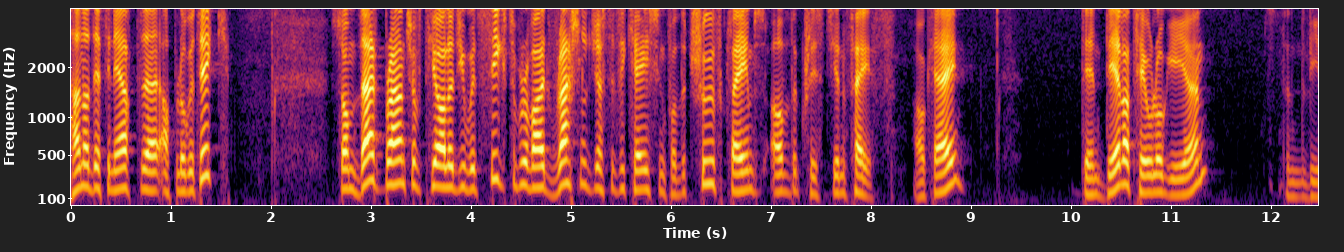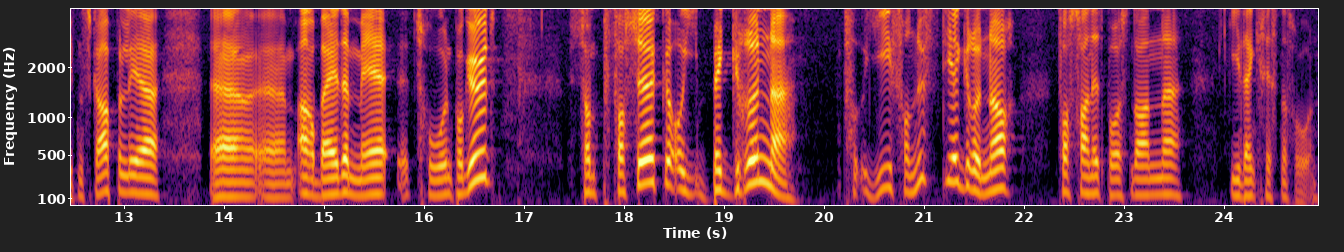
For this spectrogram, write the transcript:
Han har definert eh, apologetikk som that branch of theology which seeks to provide rational justification for the truth claims of the Christian faith. Okay? Det er en del av teologien, det vitenskapelige uh, uh, arbeidet med troen på Gud, som forsøker å begrunne, gi fornuftige grunner for sannhetspåstandene i den kristne troen.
